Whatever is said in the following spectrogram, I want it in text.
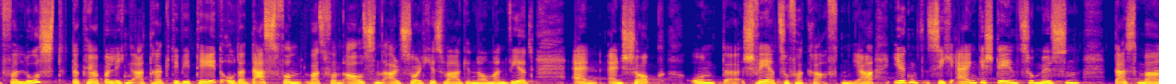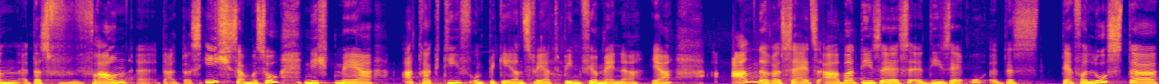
Verlust der körperlichen Attraktivität oder das, von, was von außen als solches wahrgenommen wird, ein, ein Schock und äh, schwer zu verkraften. Ja, irgend sich eingestehen zu müssen, dass man, dass Frauen, äh, dass ich, sagen wir so, nicht mehr attraktiv und begehrenswert bin für Männer. Ja? Andererseits aber dieses, diese, das, der Verlust der,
